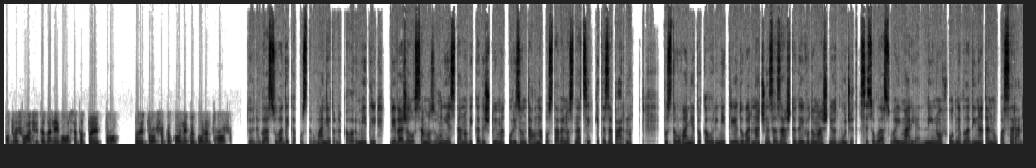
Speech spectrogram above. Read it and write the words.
потрошувачите да не го осетат тој тро, тој трошок како некој голем трошок. Тој нагласува дека поставувањето на калориметри би важело само за оние станови каде што има хоризонтална поставеност на цевките за парно. Поставувањето калориметри е добар начин за заштеда и во домашниот буџет, се согласува и Марија Нинов од невладината Нопа Саран.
